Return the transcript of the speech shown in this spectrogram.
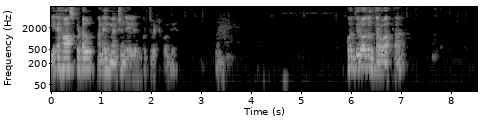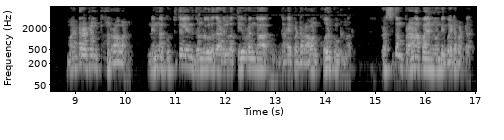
ఏ హాస్పిటల్ అనేది మెన్షన్ చేయలేదు గుర్తుపెట్టుకోండి. కొద్ది రోజుల తర్వాత మర్డర్ అటెంప్ట్ ఆన్ రావణ్ నిన్న గుర్తు తెలియని దుండగుల దాడిలో తీవ్రంగా గాయపడ్డ రావణ్ కోలుకుంటున్నారు. ప్రస్తుతం ప్రాణాపాయం నుండి బయటపడ్డారు.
